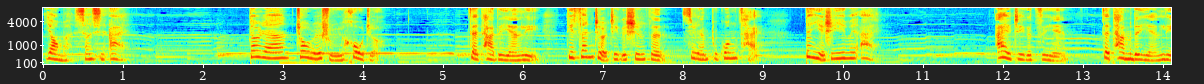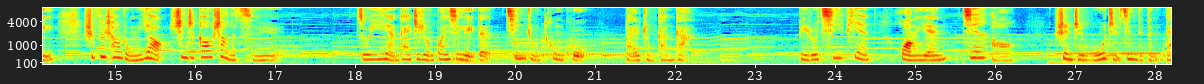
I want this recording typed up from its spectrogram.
要么相信爱。当然，周蕊属于后者。在她的眼里，第三者这个身份虽然不光彩，但也是因为爱。爱这个字眼，在他们的眼里是非常荣耀甚至高尚的词语，足以掩盖这种关系里的千种痛苦、百种尴尬，比如欺骗、谎言、煎熬。甚至无止境的等待，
